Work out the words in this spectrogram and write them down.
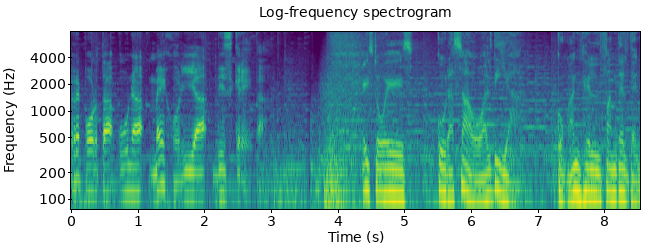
reporta una mejoría discreta. Esto es Curazao al día con Ángel Van Delden.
